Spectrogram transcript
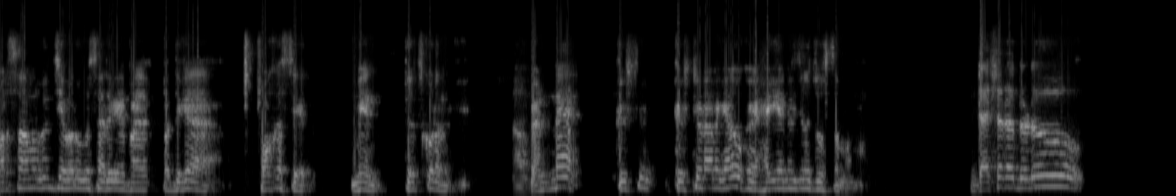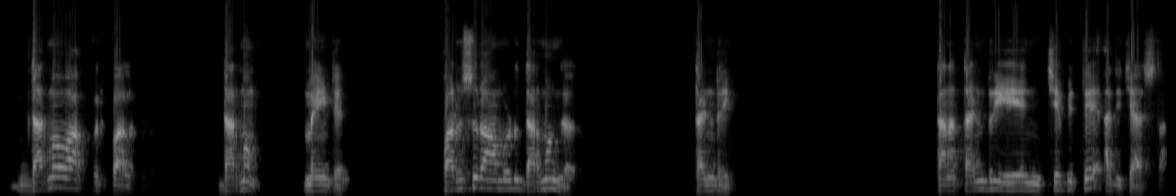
పరశురాముల గురించి ఎవరు సరిగా పెద్దగా ఫోకస్ చేయరు. మెయిన్ తెలుసుకోవడానికి. వెంటనే కృష్ణు కృష్ణుడు అనగానే ఒక హై ఎనర్జీలో చూస్తాం మనం. దశరథుడు ధర్మవాక్ పరిపాలకుడు ధర్మం మెయింటైన్. పరశురాముడు ధర్మం కాదు తండ్రి. తన తండ్రి ఏం చెబితే అది చేస్తా.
